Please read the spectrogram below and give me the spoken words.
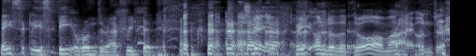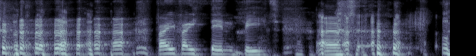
Basically, his feet are under everything. Get your feet under the door, man. right under. very very thin feet Uh, uh,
